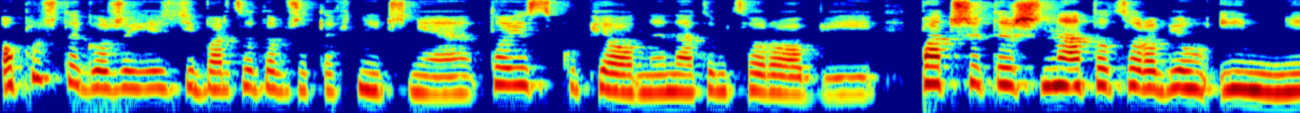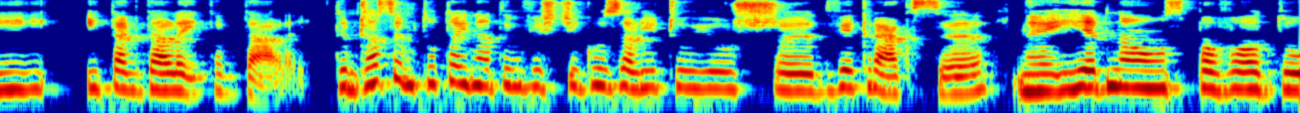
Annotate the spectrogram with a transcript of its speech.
oprócz tego, że jeździ bardzo dobrze technicznie, to jest skupiony na tym, co robi, patrzy też na to, co robią inni i tak dalej, i tak dalej. Tymczasem tutaj na tym wyścigu zaliczył już e, dwie kraksy. E, jedną z powodu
